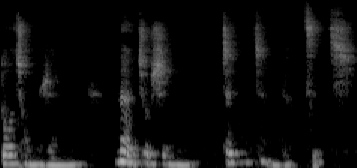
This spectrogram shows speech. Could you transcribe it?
多重人，那就是你真正的自己。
